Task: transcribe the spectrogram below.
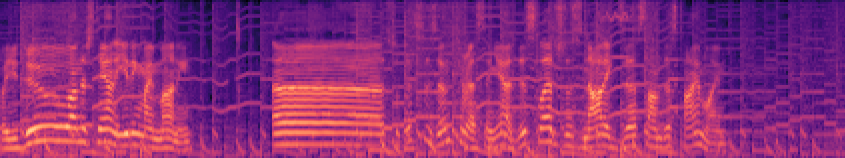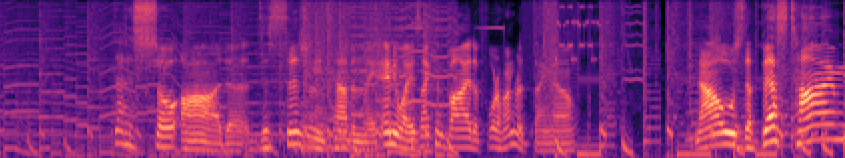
But you do understand eating my money. Uh, so this is interesting. Yeah, this ledge does not exist on this timeline. That is so odd. Uh, decisions have been made. Anyways, I can buy the 400 thing now. Now's the best time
